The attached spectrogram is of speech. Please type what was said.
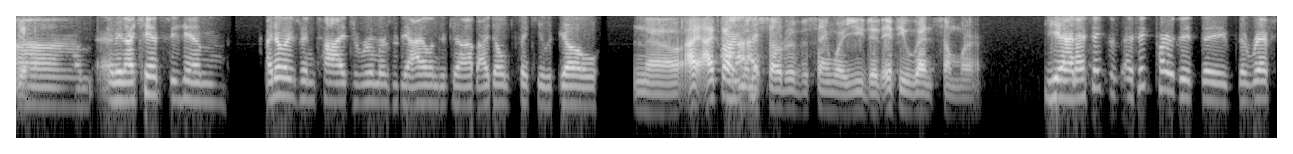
Yeah. Um, I mean, I can't see him I know he's been tied to rumors of the Islander job. I don't think he would go. No, I, I thought uh, Minnesota I, the same way you did if he went somewhere. Yeah, and I think the, I think part of the, the the rift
